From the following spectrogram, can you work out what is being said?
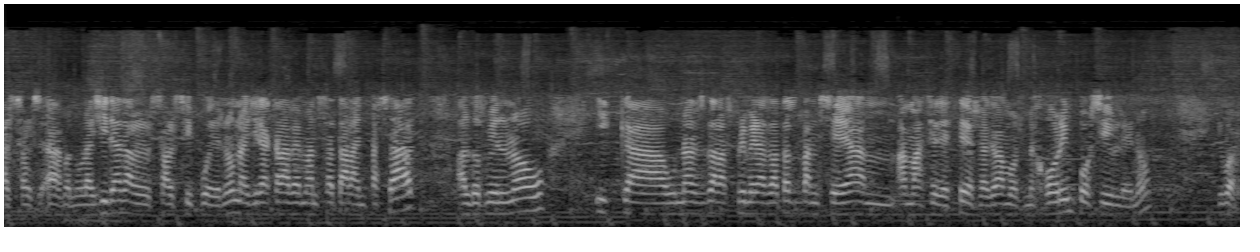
el, Sal- eh, bueno, la gira del Sal si puedes, no? una gira que la vam encetar l'any passat, el 2009, i que unes de les primeres dates van ser amb, amb ACDC, o sigui que, vamos, mejor impossible, no? I bueno,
